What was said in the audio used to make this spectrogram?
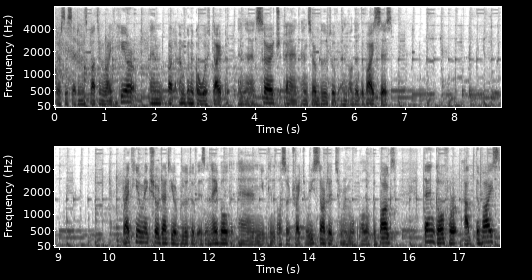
There's the settings button right here and but I'm gonna go with type and a search and enter Bluetooth and other devices. Right here, make sure that your Bluetooth is enabled and you can also try to restart it to remove all of the bugs. Then go for add device,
